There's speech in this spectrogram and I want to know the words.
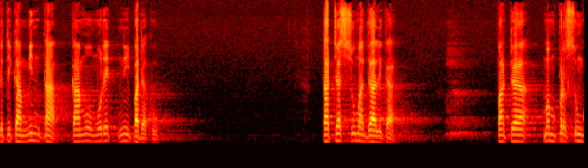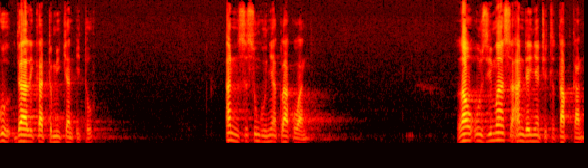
ketika minta kamu murid ini padaku. Tajas sumadalika pada mempersungguh dalika demikian itu an sesungguhnya kelakuan lau uzima seandainya ditetapkan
